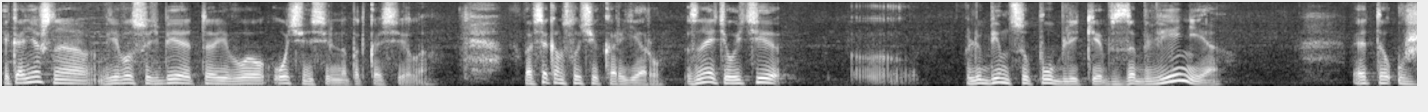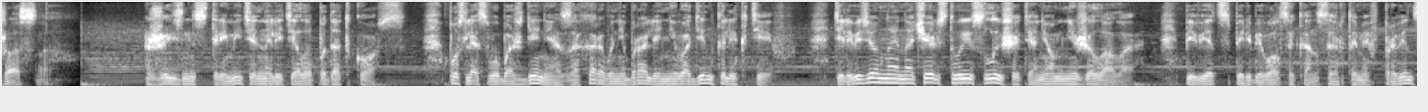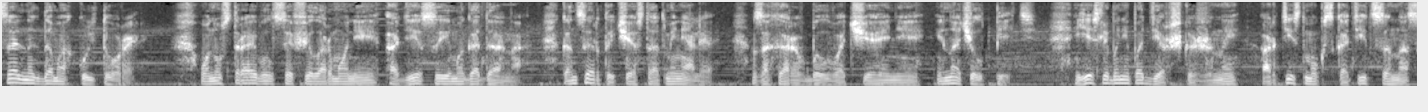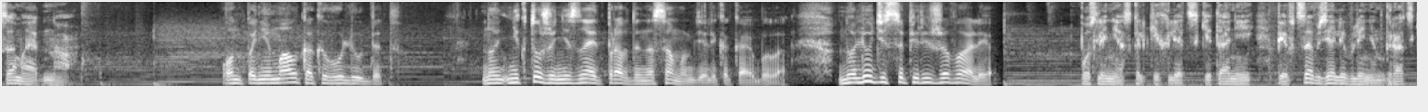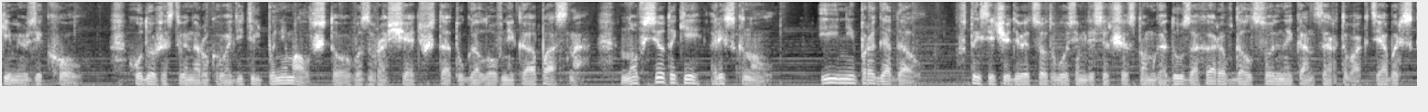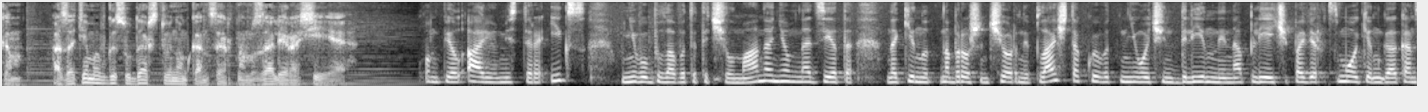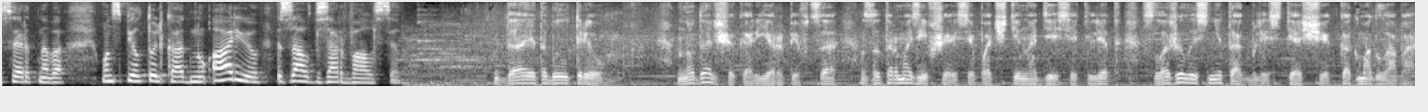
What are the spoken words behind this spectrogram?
И, конечно, в его судьбе это его очень сильно подкосило. Во всяком случае, карьеру. Знаете, уйти э, любимцу публики в забвение – это ужасно. Жизнь стремительно летела под откос. После освобождения Захарова не брали ни в один коллектив. Телевизионное начальство и слышать о нем не желало. Певец перебивался концертами в провинциальных домах культуры. Он устраивался в филармонии Одессы и Магадана. Концерты часто отменяли. Захаров был в отчаянии и начал петь. Если бы не поддержка жены, артист мог скатиться на самое дно – он понимал, как его любят. Но никто же не знает правды на самом деле, какая была. Но люди сопереживали. После нескольких лет скитаний певца взяли в Ленинградский мюзик-холл. Художественный руководитель понимал, что возвращать в штат уголовника опасно, но все-таки рискнул. И не прогадал. В 1986 году Захаров дал сольный концерт в Октябрьском, а затем и в Государственном концертном зале «Россия». Он пел арию мистера Икс. У него была вот эта челма на нем надета, накинут, наброшен черный плащ такой вот не очень длинный на плечи, поверх смокинга концертного. Он спел только одну арию, зал взорвался. Да, это был триумф. Но дальше карьера певца, затормозившаяся почти на 10 лет, сложилась не так блестяще, как могла бы.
